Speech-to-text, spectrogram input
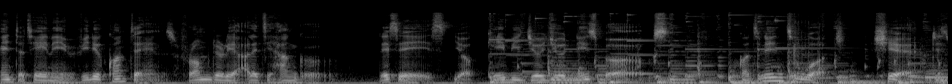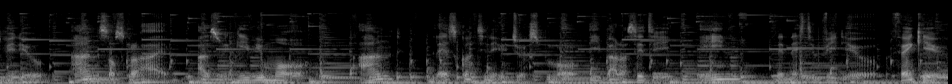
entertaining video contents from the reality angle. This is your KB Jojo Newsbox. Continuing to watch, share this video, and subscribe as we give you more. And let's continue to explore Ibadan City in the next video. Thank you.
